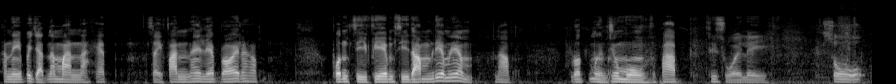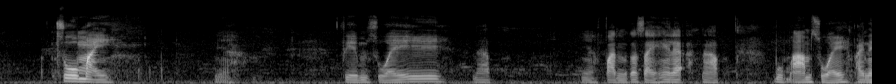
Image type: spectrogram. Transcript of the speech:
คันนี้ประหยัดน้ำมันนะแคทใส่ฟันให้เรียบร้อยนะครับพ่นสีเฟรมสีดำเรียมๆนะครับรถหมื่นชั่วโมงสภาพสวยๆเลย โซโซใหม่เนี่ยเฟรมสวยนะครับ เนี่ยฟันก็ใส่ให้แล้วนะครับ บุมอาร์มสวยภายใน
